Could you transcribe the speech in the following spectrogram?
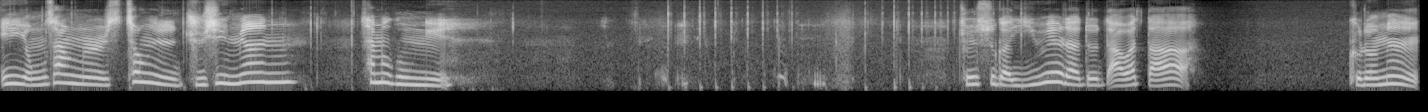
이 영상을 시청해 주시면 사무공이 조회수가 2회라도 나왔다. 그러면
